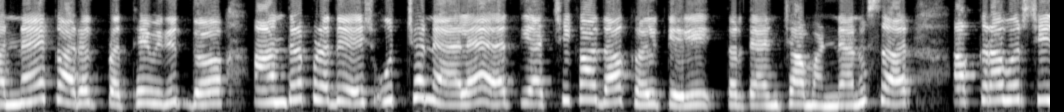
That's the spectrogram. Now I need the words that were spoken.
अन्यायकारक प्रथेविरुद्ध आंध्र प्रदेश उच्च न्यायालयात याचिका दाखल केली. तर त्यांच्या म्हणण्यानुसार अकरा वर्षे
